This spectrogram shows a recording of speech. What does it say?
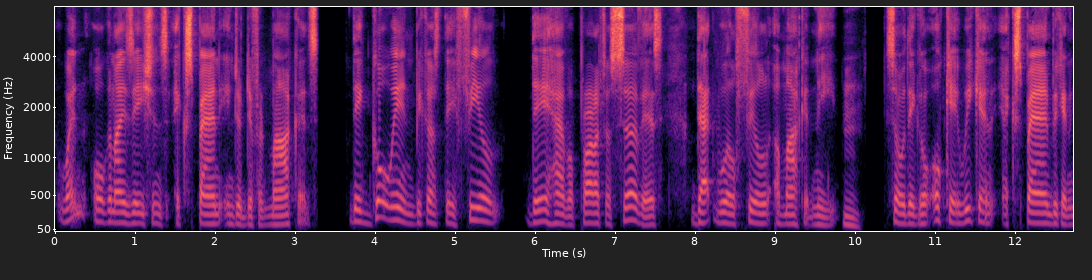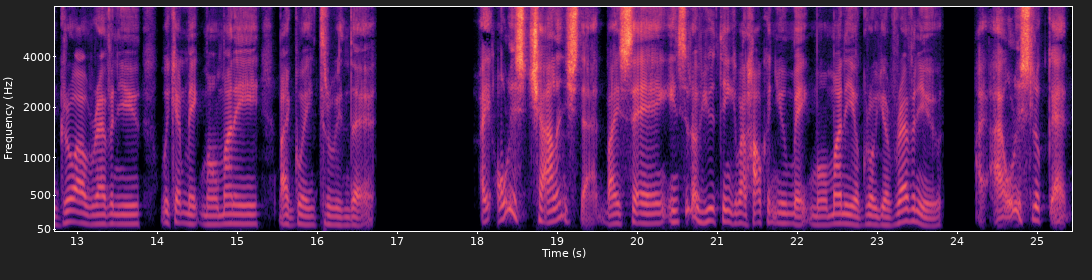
when organizations expand into different markets, they go in because they feel they have a product or service that will fill a market need. Mm. So they go, okay, we can expand, we can grow our revenue, we can make more money by going through in there. I always challenge that by saying instead of you thinking about how can you make more money or grow your revenue, I, I always look at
